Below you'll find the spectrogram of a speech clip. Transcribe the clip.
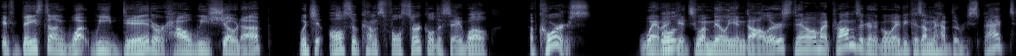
It's based on what we did or how we showed up, which it also comes full circle to say, well, of course, when I get to a million dollars, then all my problems are going to go away because I'm going to have the respect.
